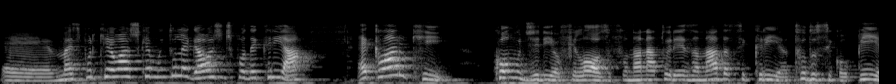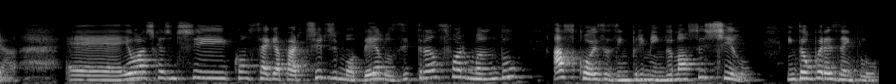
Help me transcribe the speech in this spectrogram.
é, mas porque eu acho que é muito legal a gente poder criar. É claro que, como diria o filósofo, na natureza nada se cria, tudo se copia. É, eu acho que a gente consegue, a partir de modelos, ir transformando as coisas, imprimindo o nosso estilo. Então, por exemplo,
